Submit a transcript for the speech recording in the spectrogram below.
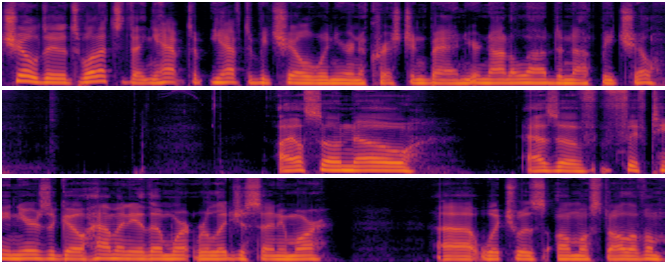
chill dudes. Well, that's the thing. You have to you have to be chill when you're in a Christian band. You're not allowed to not be chill. I also know, as of 15 years ago, how many of them weren't religious anymore, uh, which was almost all of them.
